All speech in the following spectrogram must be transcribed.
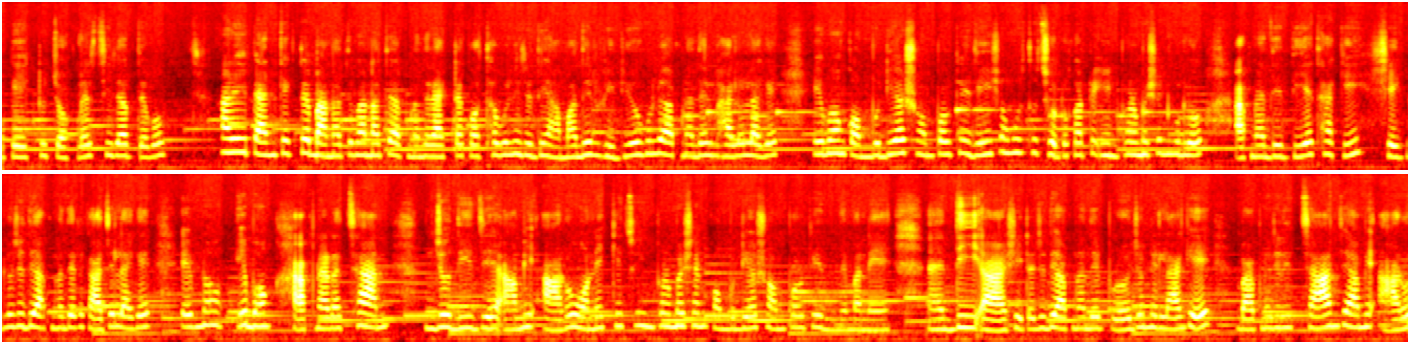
ওকে একটু চকলেট সিরাপ দেবো। আর এই প্যানকেকটা বানাতে বানাতে আপনাদের একটা কথা বলি, যদি আমাদের ভিডিওগুলো আপনাদের ভালো লাগে এবং কম্বোডিয়ার সম্পর্কে যেই সমস্ত ছোটোখাটো ইনফরমেশনগুলো আপনাদের দিয়ে থাকি, সেগুলো যদি আপনাদের কাজে লাগে এবং এবং আপনারা চান যদি যে আমি আরও অনেক কিছু ইনফরমেশান কম্বোডিয়া সম্পর্কে মানে দিই আর সেটা যদি আপনাদের প্রয়োজনে লাগে বা আপনি যদি চান যে আমি আরও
